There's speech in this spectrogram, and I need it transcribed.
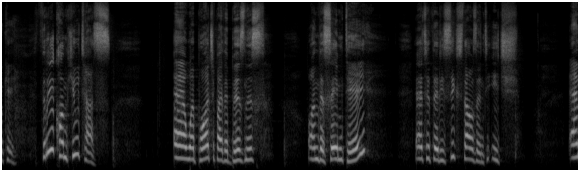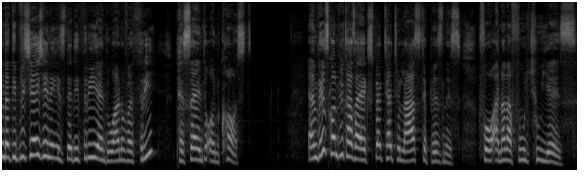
Okay, three computers uh, were bought by the business on the same day at 36,000 each. And the depreciation is 33 and 1 over 3 percent on cost. And these computers are expected to last a business for another full two years.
